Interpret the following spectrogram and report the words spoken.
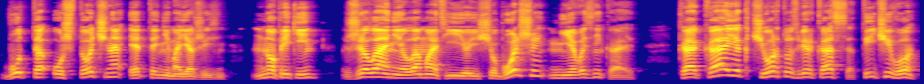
будто уж точно это не моя жизнь. Но прикинь, желание ломать ее еще больше не возникает. «Какая к черту сберкасса? Ты чего?»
